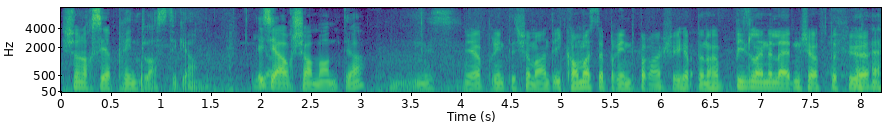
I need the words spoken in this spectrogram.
ist schon noch sehr printlastig, ja. Ist ja, ja auch charmant, ja. Ja, Print ist charmant. Ich komme aus der Printbranche. Ich habe da noch ein bisschen eine Leidenschaft dafür.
